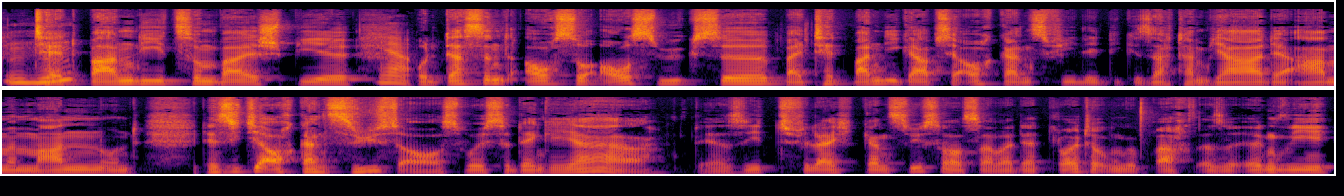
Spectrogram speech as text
Mhm. Ted Bundy zum Beispiel. Ja. Und das sind auch so Auswüchse. Bei Ted Bundy gab es ja auch ganz viele, die gesagt haben, ja, der arme Mann und der sieht ja auch ganz süß aus, wo ich so denke, ja, der sieht vielleicht ganz süß aus, aber der hat Leute umgebracht. Also irgendwie,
